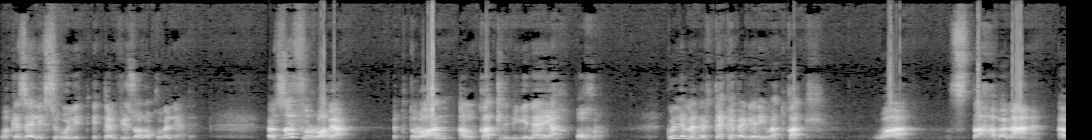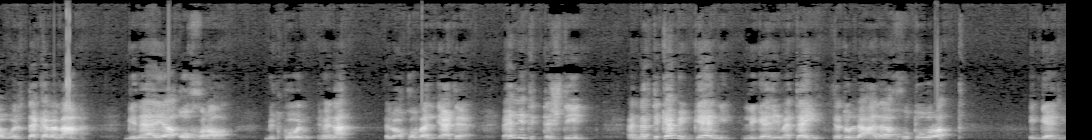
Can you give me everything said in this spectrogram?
وكذلك سهولة التنفيذ والعقوبة الإعدام الظرف الرابع اقتران القتل بجناية أخرى. كل من ارتكب جريمة قتل واصطحب معها أو ارتكب معها. جناية أخرى بتكون هنا العقوبة الإعدام علة التجديد. أن ارتكاب الجاني لجريمتين تدل على خطورة الجاني.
